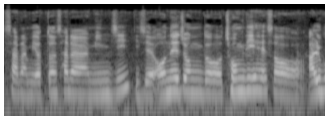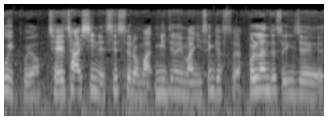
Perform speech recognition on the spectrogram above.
사람이 어떤 사람인지 이제 어느 정도 정리해서 알고 있고요. 제 자신의 스스로 마- 믿음이 많이 생겼어요. 폴란드에서 이제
